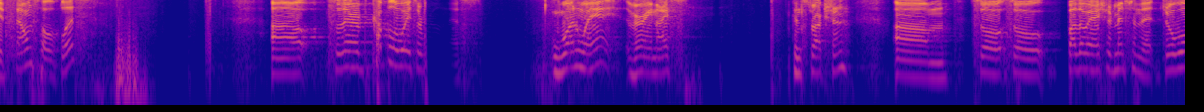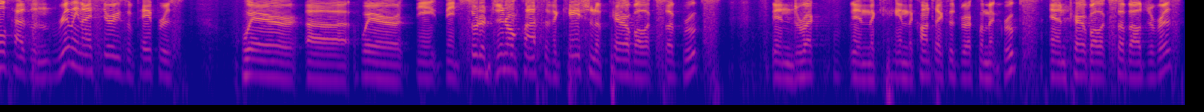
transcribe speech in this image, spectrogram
it sounds hopeless. Uh, so there are a couple of ways around this. One way, very nice construction. Um, so, so by the way, I should mention that Joe Wolf has a really nice series of papers where, uh, where the, the sort of general classification of parabolic subgroups in, direct, in, the, in the context of direct limit groups and parabolic subalgebras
